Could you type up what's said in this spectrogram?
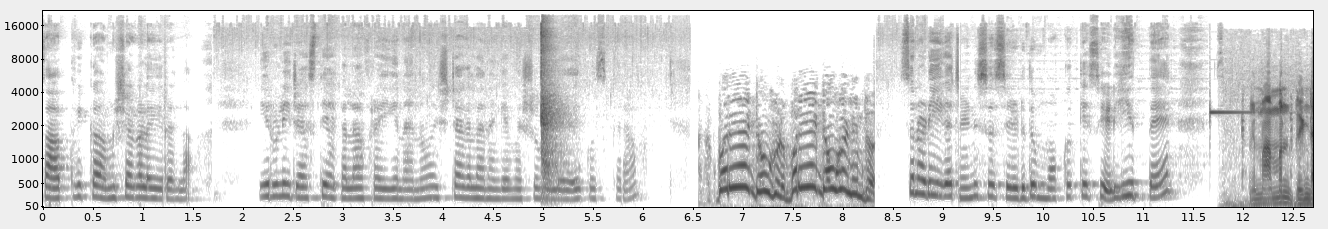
ಸಾತ್ವಿಕ ಅಂಶಗಳೇ ಇರಲ್ಲ. ಈರುಳ್ಳಿ ಜಾಸ್ತಿ ಆಗಲ್ಲ ಫ್ರೈಗೆ ನಾನು. ಇಷ್ಟ ಆಗಲ್ಲ ನನಗೆ ಮಶ್ರೂಮ್ ಇಲ್ಲಿ ಅದಕ್ಕೋಸ್ಕರ. ಸೊ ನೋಡಿ ಈಗ ಮೆಣಸು ಸಿಡಿದು ಮೊಕ್ಕಕ್ಕೆ ಸಿಡಿಯುತ್ತೆ. ನಿಮ್ಮ ಅಮ್ಮನ ಪಿಂಡ.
